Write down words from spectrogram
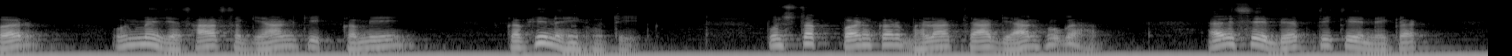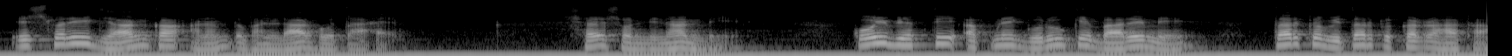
पर उनमें यथार्थ ज्ञान की कमी कभी नहीं होती। पुस्तक पढ़कर भला क्या ज्ञान होगा? ऐसे व्यक्ति के निकट ईश्वरीय ज्ञान का अनंत भंडार होता है। छः सौ निन्यानवे। कोई व्यक्ति अपने गुरु के बारे में तर्क वितर्क कर रहा था,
